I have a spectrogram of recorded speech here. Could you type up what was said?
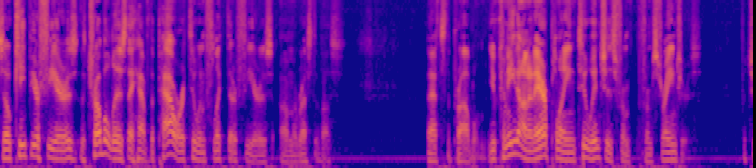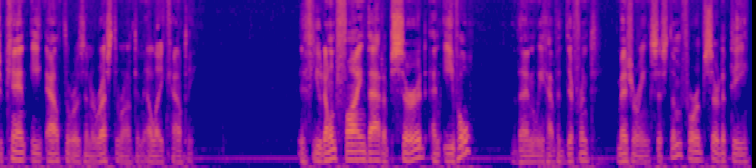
So keep your fears. The trouble is they have the power to inflict their fears on the rest of us. That's the problem. You can eat on an airplane two inches from, from strangers, but you can't eat outdoors in a restaurant in LA County. If you don't find that absurd and evil, then we have a different measuring system for absurdity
